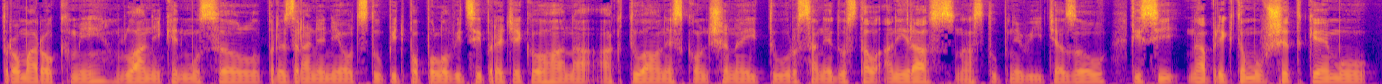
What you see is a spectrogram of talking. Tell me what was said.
troma rokmi. V Lani, keď musel pre zranenie odstúpiť po polovici pretekov a na aktuálne skončenej Tour sa nedostal ani raz na stupne víťazov. Ty si napriek tomu všetkému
